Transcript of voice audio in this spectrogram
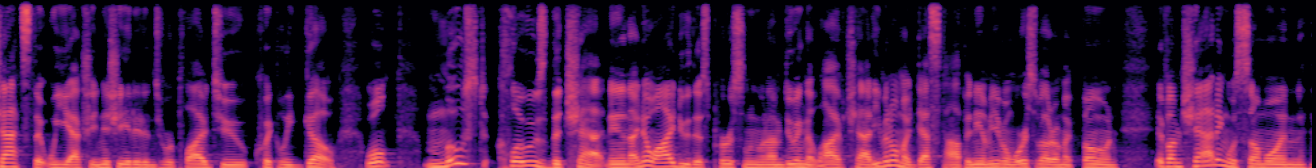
chats that we actually initiated and to replied to quickly go? Well, most close the chat. And I know I do this personally when I'm doing the live chat, even on my desktop, and I'm even worse about it on my phone. If I'm chatting with someone,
